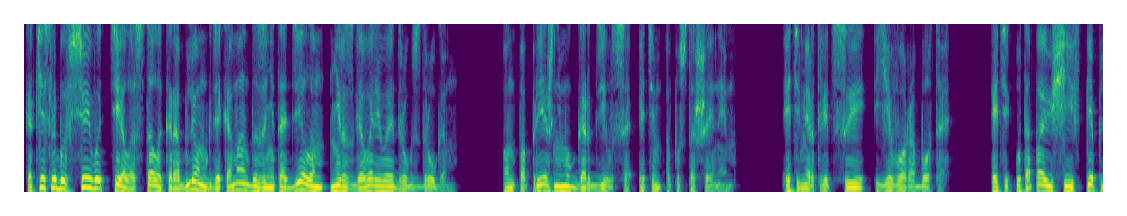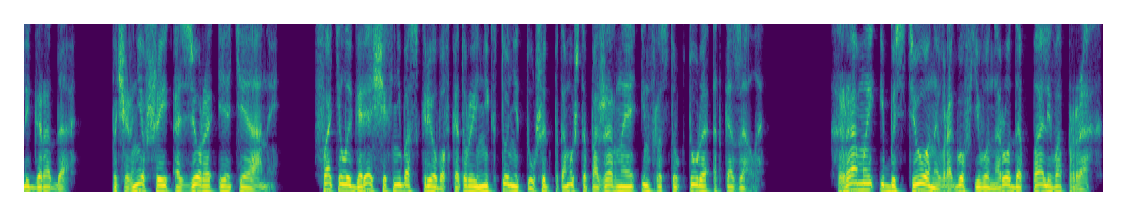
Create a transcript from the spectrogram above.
Как если бы все его тело стало кораблем, где команда занята делом, не разговаривая друг с другом. Он по-прежнему гордился этим опустошением. Эти мертвецы — его работа эти утопающие в пепле города, почерневшие озера и океаны, факелы горящих небоскребов, которые никто не тушит, потому что пожарная инфраструктура отказала. Храмы и бастионы врагов его народа пали в прах,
